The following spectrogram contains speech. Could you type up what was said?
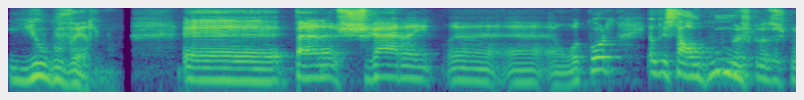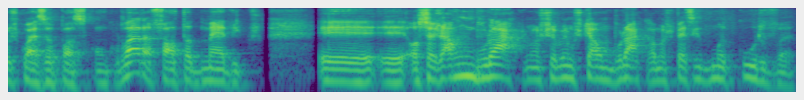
e o governo uh, para chegarem uh, a um acordo. Ele disse algumas coisas com as quais eu posso concordar, a falta de médicos, uh, ou seja, há um buraco, nós sabemos que há um buraco, há uma espécie de uma curva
